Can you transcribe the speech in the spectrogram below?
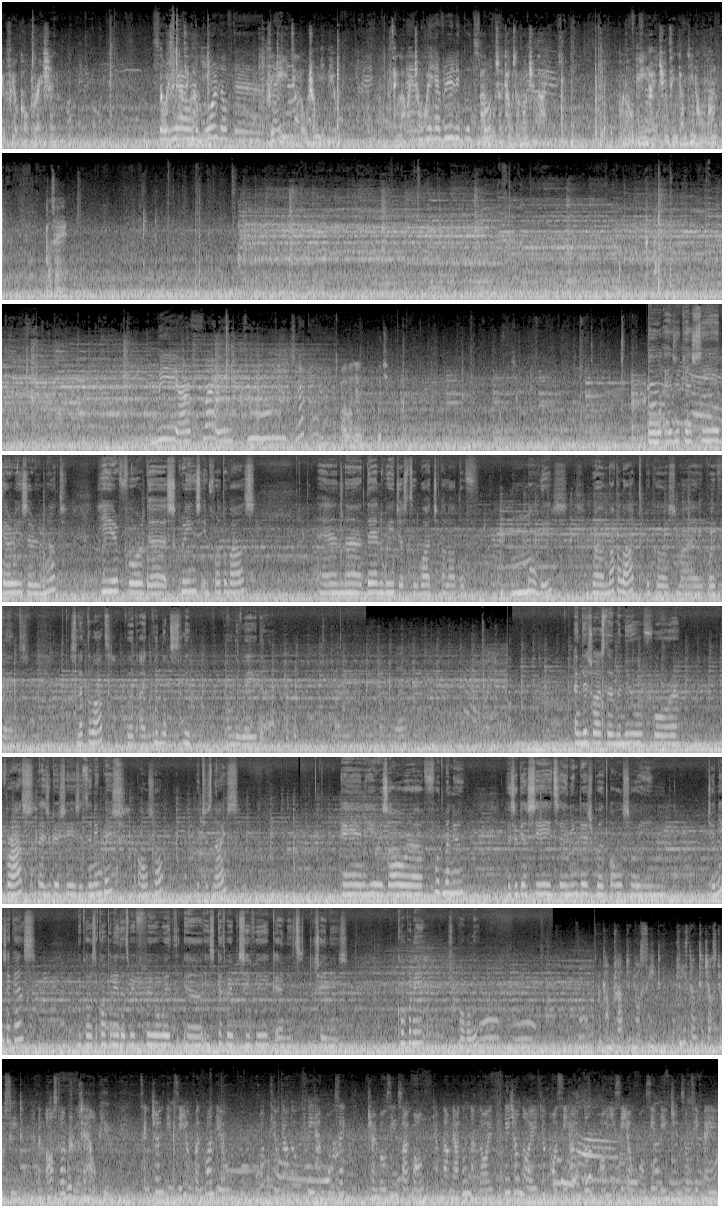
you for your cooperation。So 各位乘 we 客 are 请 on 留 the 意， board of the 飞机 plane 现正 now, 补充燃料，请留喺座 and we 位， have really good 但无 spots. 需扣上安全带。本航机系全程禁烟航班，多谢。 So as you can see there is a remote here for the screens in front of us. And uh, then we just watch a lot of movies. Well not a lot because my boyfriend slept a lot but I could not sleep on the way there. And this was the menu for for us as you can see it's in english also which is nice. And here is our uh, food menu. As you can see it's in english but also in chinese i guess because the company that we flew with uh, is Cathay Pacific and it's Chinese company probably. Become trapped in your seat, please don't adjust your seat and ask our crew to help you. 请将电子用品关掉，或调校到飞行模式。除无线上网及蓝牙功能外，机舱内任何时候都唔可以使用无线电传送设备。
